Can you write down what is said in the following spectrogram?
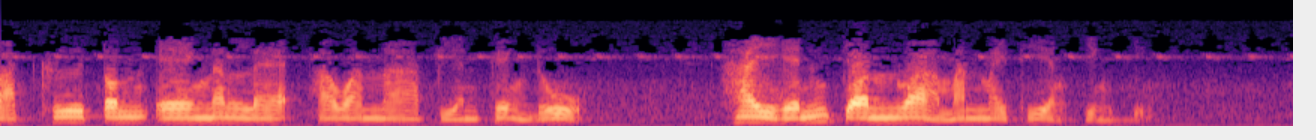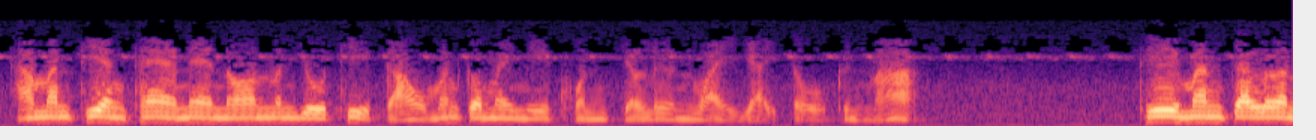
บัติคือตนเองนั่นแหละภาวนาเพียนเพ่งดู ให้เห็นจนว่ามันไม่เที่ยงจริง ๆ ถ้ามันเที่ยงแท้แน่นอนมันอยู่ที่เก่ามันก็ไม่มีคนเจริญวัยใหญ่โตขึ้นมาที่มันเจริญ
